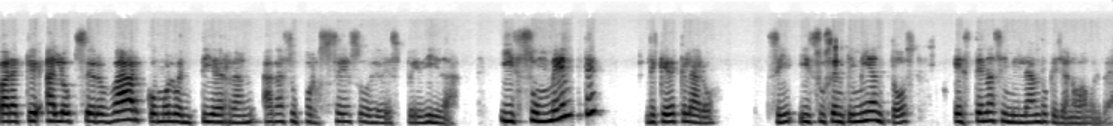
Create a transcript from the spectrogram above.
Para que al observar cómo lo entierran, haga su proceso de despedida y su mente le quede claro, ¿sí? Y sus sentimientos estén asimilando que ya no va a volver.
